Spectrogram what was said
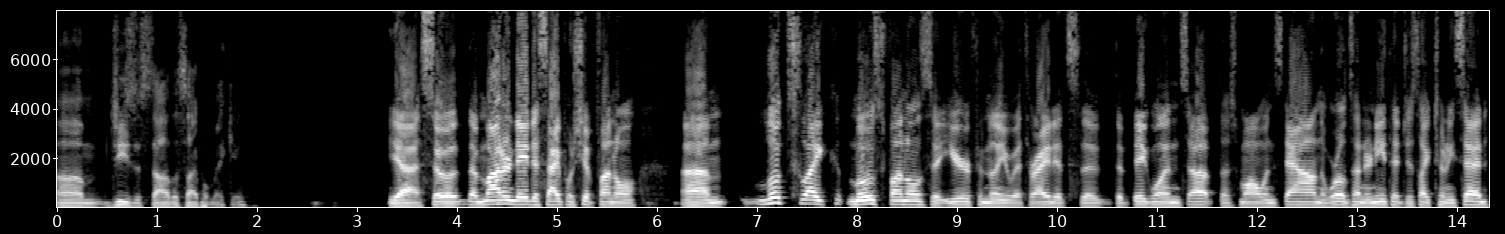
um, Jesus style disciple making? Yeah, so the modern day discipleship funnel um, looks like most funnels that you're familiar with, right? It's the the big ones up, the small ones down, the world's underneath it, just like Tony said.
